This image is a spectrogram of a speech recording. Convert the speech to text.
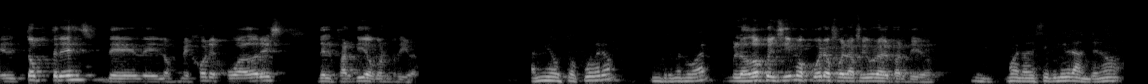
el top 3 de, de los mejores jugadores del partido con River? A mí me gustó Cuero, en primer lugar. Los dos coincidimos, Cuero fue la figura del partido. Bueno, desequilibrante, ¿no?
